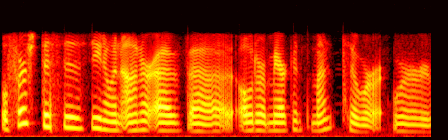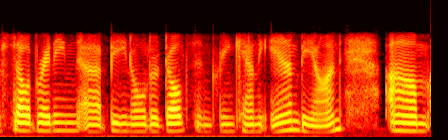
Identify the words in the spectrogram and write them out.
Well, first, this is you know in honor of uh, Older Americans Month, so we're we're celebrating uh, being older adults in Greene County and beyond. Um,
